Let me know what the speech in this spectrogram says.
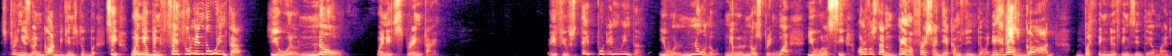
Spring is when God begins to see when you've been faithful in the winter, you will know when it's springtime. If you've stayed put in winter, you will know the you will know spring. Why? You will see. All of a sudden, bam, a fresh idea comes into your mind. That's God birthing new things into your mind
